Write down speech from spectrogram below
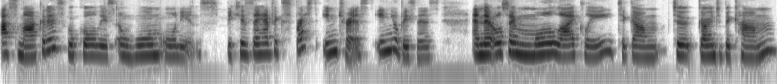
us marketers will call this a warm audience because they have expressed interest in your business and they're also more likely to come to going to become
